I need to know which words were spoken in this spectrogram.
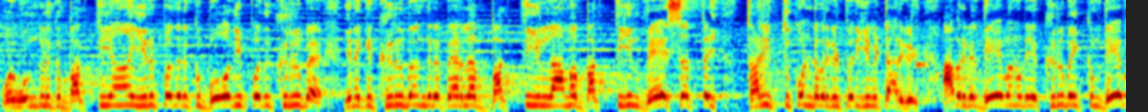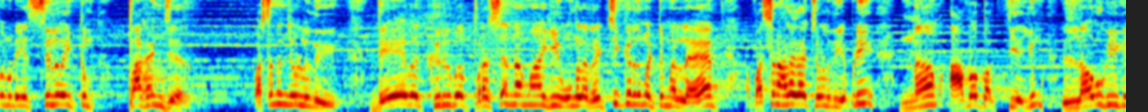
உங்களுக்கு பக்தியா இருப்பதற்கு போதிப்பது கிருப. இன்னைக்கு கிருபங்கிற பேர்ல பக்தி இல்லாம பக்தியின் வேஷத்தை தரித்து கொண்டவர்கள் பெருகிவிட்டார்கள். அவர்கள் தேவனுடைய கிருபைக்கும் தேவனுடைய சிலுவைக்கும் பகஞ்சர். வசனம் சொல்லுது தேவ கிருப பிரசன்னமாகி உங்களை ரட்சிக்கிறது மட்டுமல்ல வசனம் அழகா சொல்லுது எப்படி? நாம் அவபக்தியையும் லௌகிக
